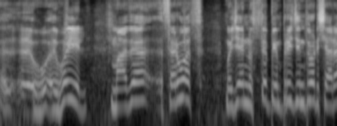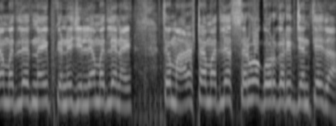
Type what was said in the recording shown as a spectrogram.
हो होईल. माझं सर्वच म्हणजे नुसतं पिंपरी चिंचवड शहरामधलेच नाही पुणे जिल्ह्यामधले नाही तर महाराष्ट्रामधल्या सर्व गोरगरीब जनतेला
